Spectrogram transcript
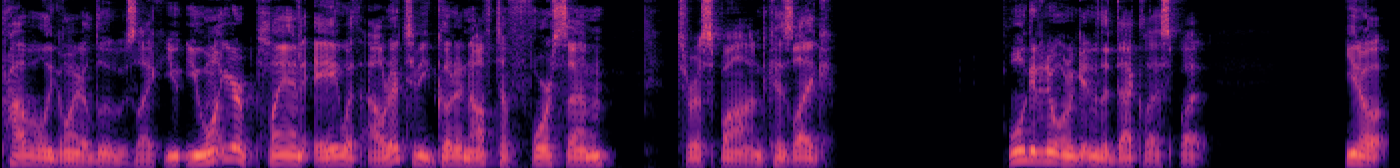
probably going to lose. Like you, you want your plan A without it to be good enough to force them to respond. Because like we'll get into it when we get into the deck list, but you know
